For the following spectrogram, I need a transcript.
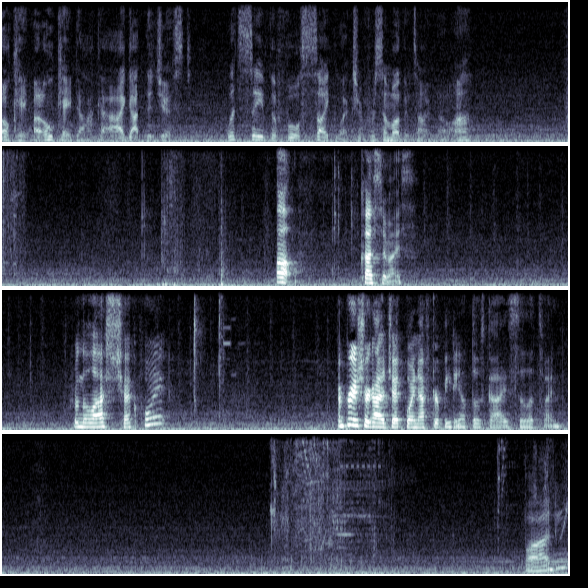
Okay, uh, okay, Doc. I, I got the gist. Let's save the full psych lecture for some other time, though, huh? Oh. Customize. From the last checkpoint? I'm pretty sure I got a checkpoint after beating up those guys, so that's fine. Body?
